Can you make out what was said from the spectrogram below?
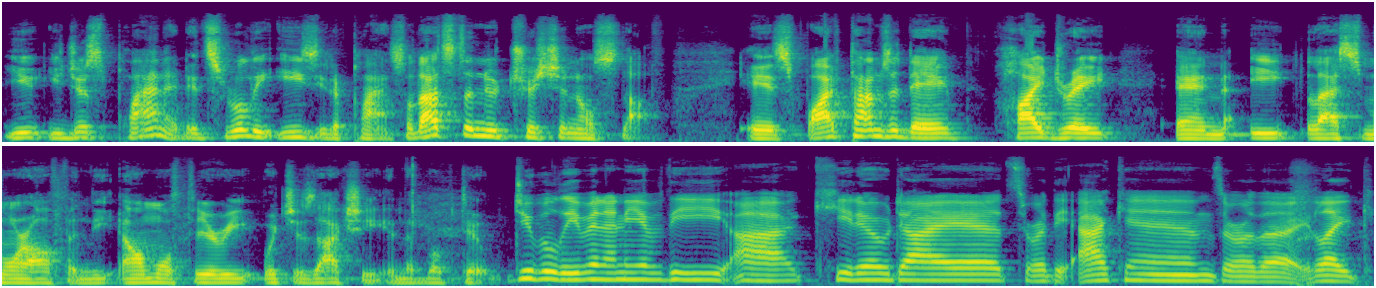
you, you just plan it. It's really easy to plan. So that's the nutritional stuff. Is five times a day, hydrate, and eat less more often. The Elmo theory, which is actually in the book too. Do you believe in any of the uh, keto diets or the Atkins or the like?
